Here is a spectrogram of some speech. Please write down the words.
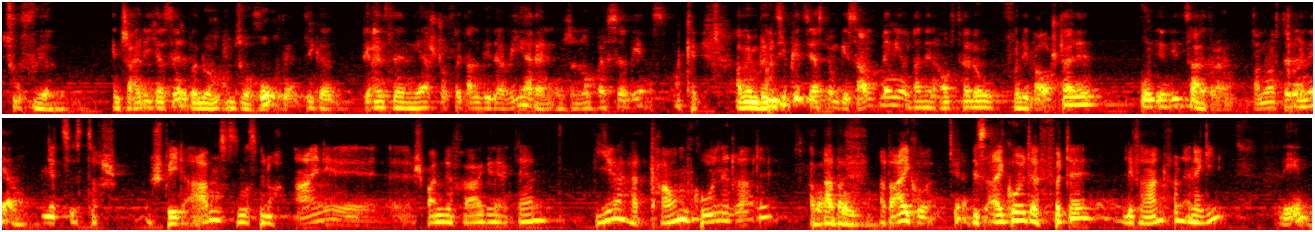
zuführe, entscheide ich ja selber. Nur umso hochwertiger die einzelnen Nährstoffe dann wieder wären, umso noch besser wäre es. Okay. Aber im Prinzip geht es erst um Gesamtmenge und dann die Aufteilung von den Bausteinen und in die Zeit rein. Dann du deine Ernährung. Jetzt ist doch spät abends, jetzt muss mir noch eine äh, spannende Frage erklären. Bier hat kaum Kohlenhydrate, Aber aber, Alkohol. aber Alkohol. Ja. Ist Alkohol der vierte Lieferant von Energie? Nee,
